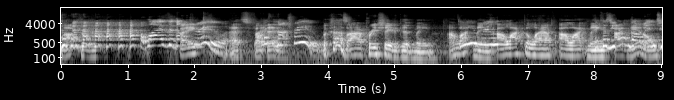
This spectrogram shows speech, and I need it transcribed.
Not true. Why is it not Fake. true? That's fake. Why is it not true? Because I appreciate a good meme. I Do like memes. really? I like to laugh. I like memes. Because you I don't get go into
